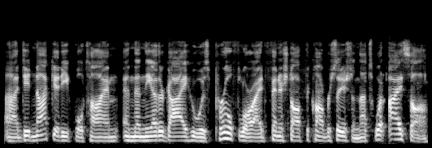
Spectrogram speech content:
uh, did not get equal time. And then the other guy who was pro fluoride finished off the conversation. That's what I saw.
